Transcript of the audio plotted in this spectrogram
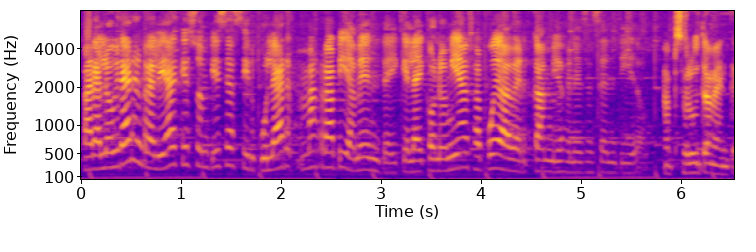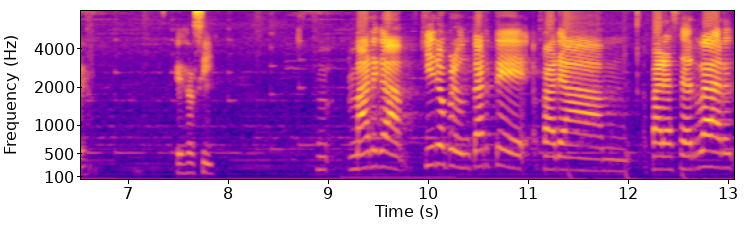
para lograr en realidad que eso empiece a circular más rápidamente y que la economía ya pueda haber cambios en ese sentido. Absolutamente. Es así. Marga, quiero preguntarte para, para cerrar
